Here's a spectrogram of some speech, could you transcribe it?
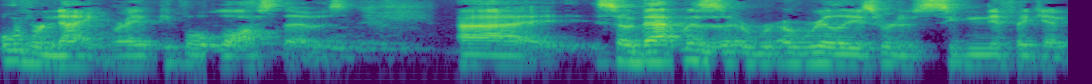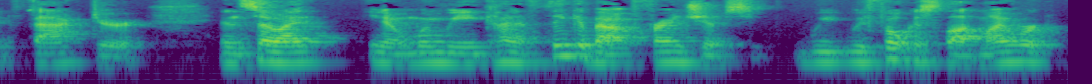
overnight. Right, people lost those. Uh, so that was a, a, really sort of significant factor. And so I, you know, when we kind of think about friendships, we, we focus a lot. My work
